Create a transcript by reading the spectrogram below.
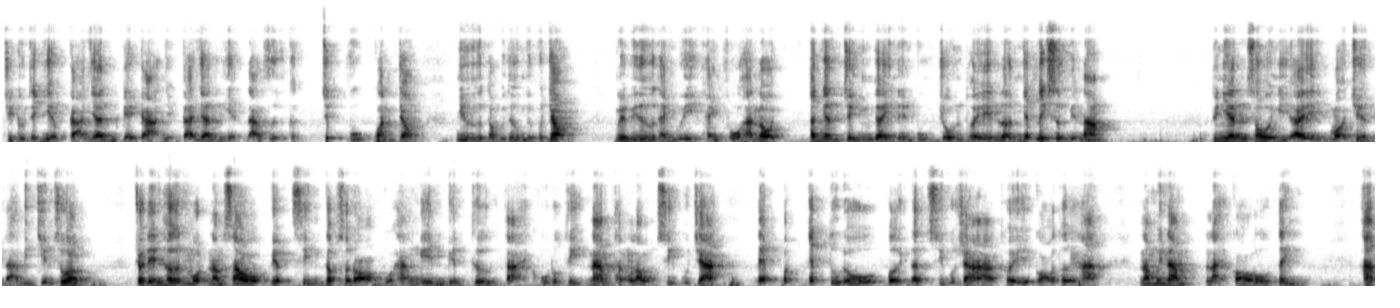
truy cứu trách nhiệm cá nhân kể cả những cá nhân hiện đang giữ các chức vụ quan trọng như Tổng Bí thư Nguyễn Phú Trọng, Nguyên Bí thư Thành ủy thành phố Hà Nội, tác nhân chính gây nên vụ trốn thuế lớn nhất lịch sử Việt Nam. Tuy nhiên, sau hội nghị ấy, mọi chuyện đã bị chìm xuông. Cho đến hơn một năm sau, việc xin cấp sổ đỏ của hàng nghìn biệt thự tại khu đô thị Nam Thăng Long, Sibucha, đẹp bậc nhất thủ đô bởi đất Sibucha thuê có thời hạn 50 năm lại có tình áp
